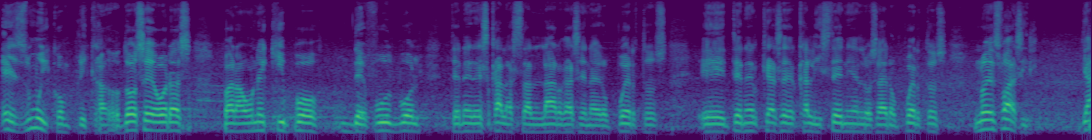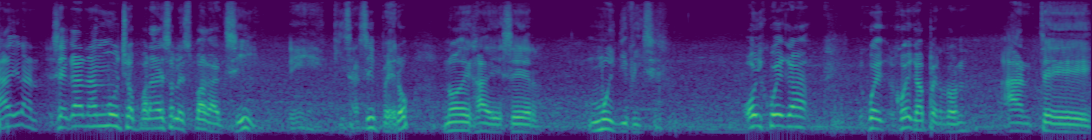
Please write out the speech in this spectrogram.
es muy complicado. 12 horas para un equipo de fútbol, tener escalas tan largas en aeropuertos, eh, tener que hacer calistenia en los aeropuertos, no es fácil. Ya dirán, se ganan mucho, para eso les pagan. Sí, eh, quizás sí, pero no deja de ser muy difícil. Hoy juega, juega, juega perdón, ante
